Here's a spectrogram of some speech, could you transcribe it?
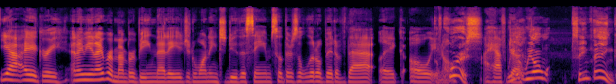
Yeah, I agree. And I mean, I remember being that age and wanting to do the same. So there's a little bit of that, like, oh, you Of know, course. I have We, to, we all same thing.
